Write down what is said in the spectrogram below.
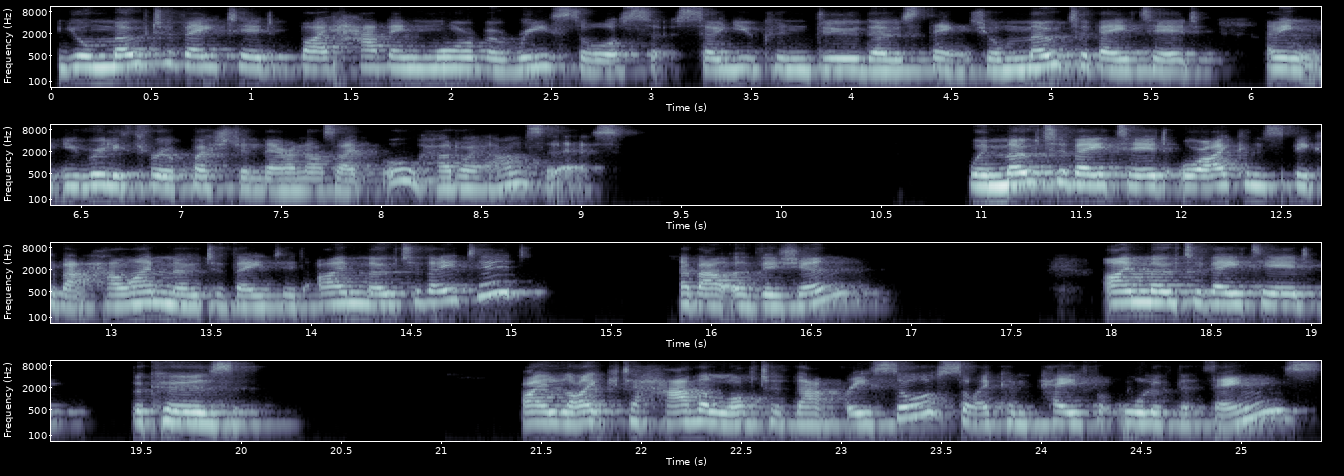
you're motivated by having more of a resource so you can do those things. You're motivated. I mean, you really threw a question there, and I was like, oh, how do I answer this? We're motivated, or I can speak about how I'm motivated. I'm motivated about a vision. I'm motivated because I like to have a lot of that resource so I can pay for all of the things.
